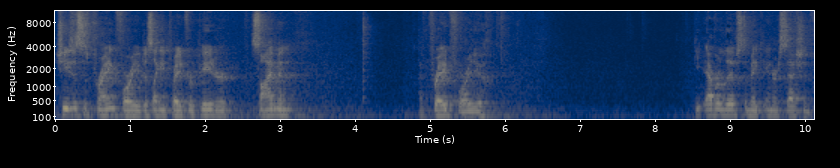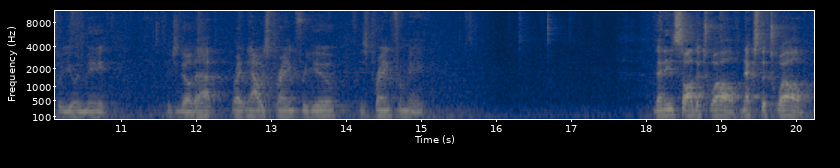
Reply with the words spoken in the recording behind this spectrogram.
Jesus is praying for you just like he prayed for Peter. Simon, I've prayed for you. He ever lives to make intercession for you and me. Did you know that? Right now, He's praying for you, He's praying for me. Then he saw the 12. Next, the 12.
